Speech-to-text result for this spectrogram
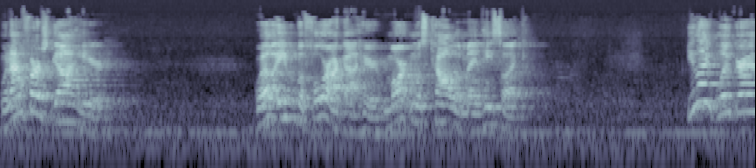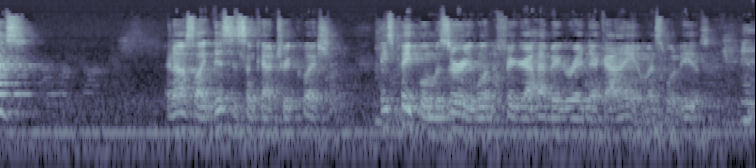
When I first got here, well, even before I got here, Martin was calling me and he's like, You like bluegrass? And I was like, This is some kind of trick question. These people in Missouri want to figure out how big a redneck I am. That's what it is.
